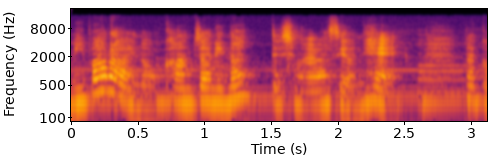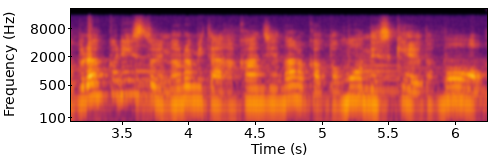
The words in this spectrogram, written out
未払いの患者になってしまいますよね。なんかブラックリストに載るみたいな感じになるかと思うんですけれども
